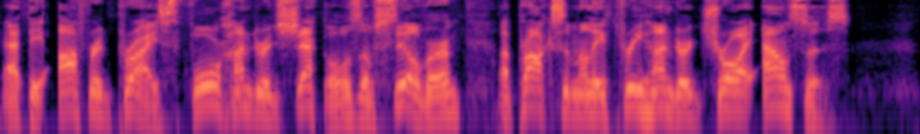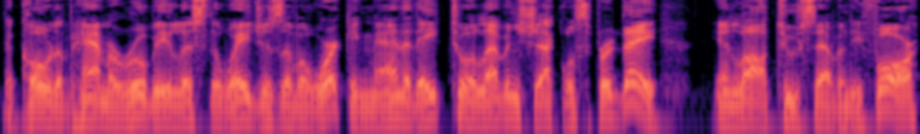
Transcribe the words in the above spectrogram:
at the offered price, 400 shekels of silver, approximately 300 troy ounces. The Code of Hammurabi lists the wages of a working man at 8 to 11 shekels per day in Law 274,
